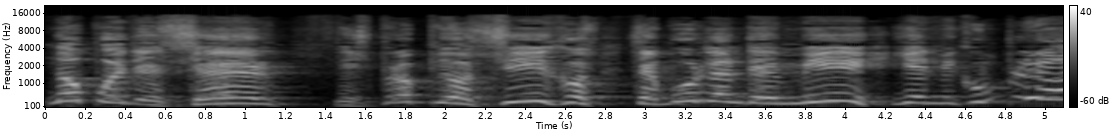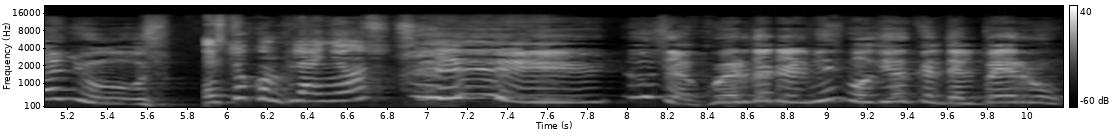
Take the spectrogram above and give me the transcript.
No puede ser. Mis propios hijos se burlan de mí y en mi cumpleaños. ¿Es tu cumpleaños? Sí. ¿No se acuerdan el mismo día que el del perro?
